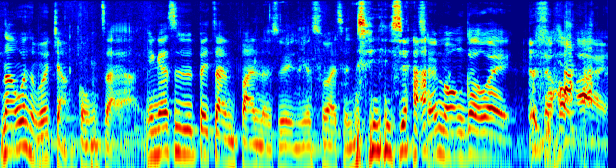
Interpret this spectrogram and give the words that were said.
那为什么会讲公仔啊？应该是不是被占翻了，所以你就出来澄清一下。承蒙各位的厚爱，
